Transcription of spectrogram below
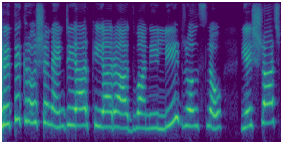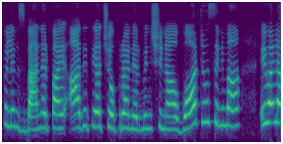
హృతిక్ రోషన్ ఎన్టీఆర్ కియారా అద్వానీ లీడ్ రోల్స్లో యష్ రాజ్ ఫిల్మ్స్ బ్యానర్ పై ఆదిత్య చోప్రా నిర్మించిన వాటు సినిమా ఇవాళ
